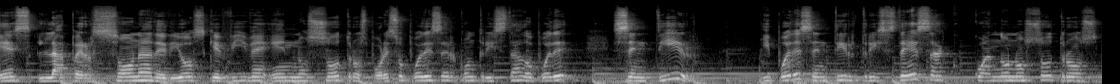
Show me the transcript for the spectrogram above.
Es la persona de Dios que vive en nosotros. Por eso puede ser contristado, puede sentir y puede sentir tristeza cuando nosotros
